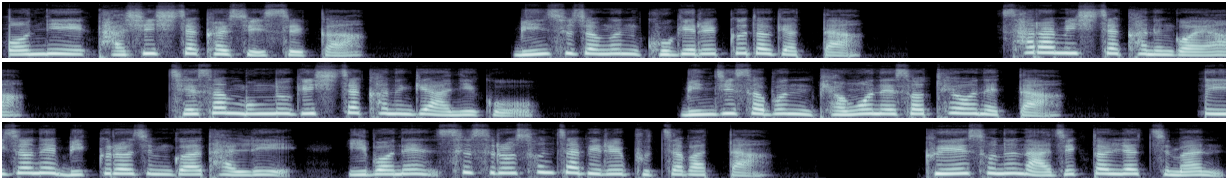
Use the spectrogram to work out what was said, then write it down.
언니 다시 시작할 수 있을까? 민수정은 고개를 끄덕였다. 사람이 시작하는 거야. 재산 목록이 시작하는 게 아니고. 민지섭은 병원에서 퇴원했다. 이전의 미끄러짐과 달리 이번엔 스스로 손잡이를 붙잡았다. 그의 손은 아직 떨렸지만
